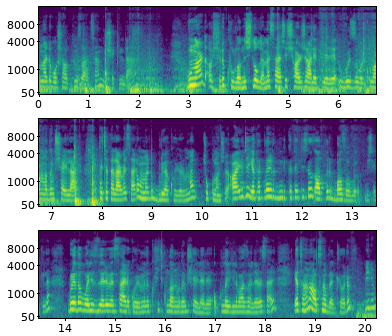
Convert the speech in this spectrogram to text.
Bunları da boşalttım zaten bu şekilde. Bunlar da aşırı kullanışlı oluyor. Mesela işte şarj aletleri, ıvır zıvır kullanmadığım şeyler, peçeteler vesaire onları da buraya koyuyorum ben. Çok kullanışlı. Ayrıca yatakları dikkat ettiyseniz altları bazalı bir şekilde. Buraya da valizleri vesaire koyuyorum ya da hiç kullanmadığım şeyleri, okulla ilgili malzemeleri vesaire yatağın altına bırakıyorum. Benim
